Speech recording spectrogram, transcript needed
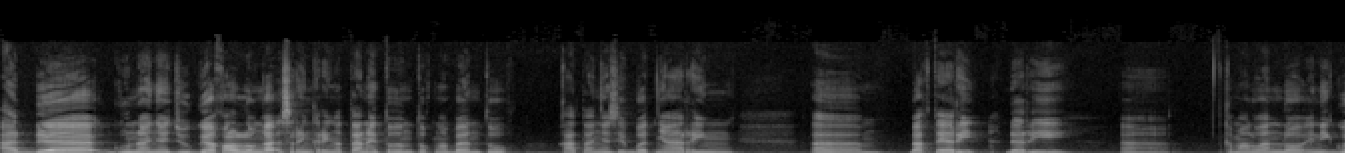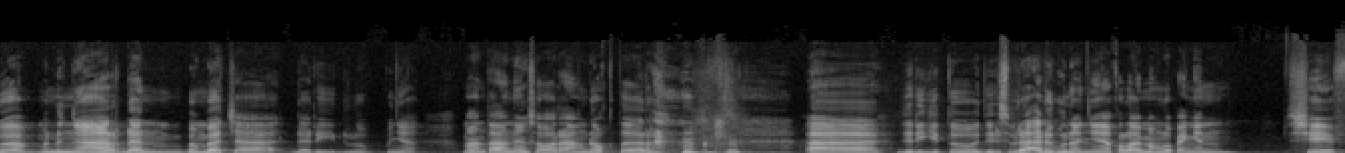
ada gunanya juga kalau lo nggak sering keringetan itu untuk ngebantu katanya sih buat nyaring em, bakteri dari eh, kemaluan lo. Ini gue mendengar dan membaca dari dulu punya mantan yang seorang dokter. Eh, jadi gitu. Jadi sebenarnya ada gunanya. Kalau emang lo pengen shave,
